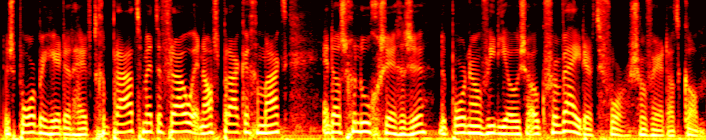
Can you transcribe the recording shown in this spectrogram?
De spoorbeheerder heeft gepraat met de vrouw en afspraken gemaakt. En dat is genoeg, zeggen ze. De pornovideo is ook verwijderd voor zover dat kan.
